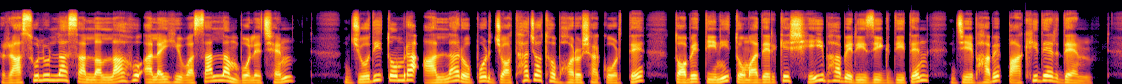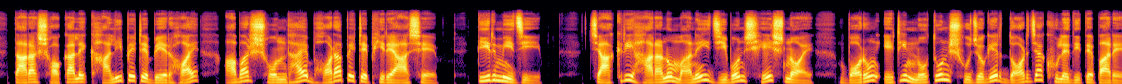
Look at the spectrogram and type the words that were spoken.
রাসূলুল্লাহ সাল্লাল্লাহু আলাইহি ওয়াসাল্লাম বলেছেন, যদি তোমরা আল্লাহর ওপর যথাযথ ভরসা করতে, তবে তিনি তোমাদেরকে সেইভাবে রিজিক দিতেন যেভাবে পাখিদের দেন। তারা সকালে খালি পেটে বের হয়, আবার সন্ধ্যায় ভরা পেটে ফিরে আসে। তিরমিজি চাকরি হারানো মানেই জীবন শেষ নয়, বরং এটি নতুন সুযোগের দরজা খুলে দিতে পারে।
